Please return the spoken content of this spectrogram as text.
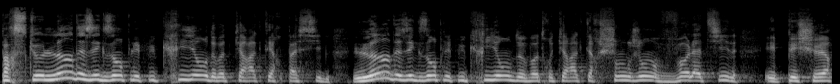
Parce que l'un des exemples les plus criants de votre caractère passible, l'un des exemples les plus criants de votre caractère changeant, volatile et pécheur,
